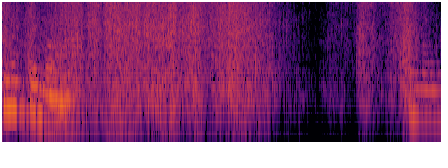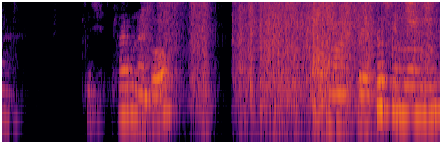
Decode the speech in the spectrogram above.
Co my tutaj mamy? Tutaj mamy coś czarnego. O matko, jak to się mieni.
